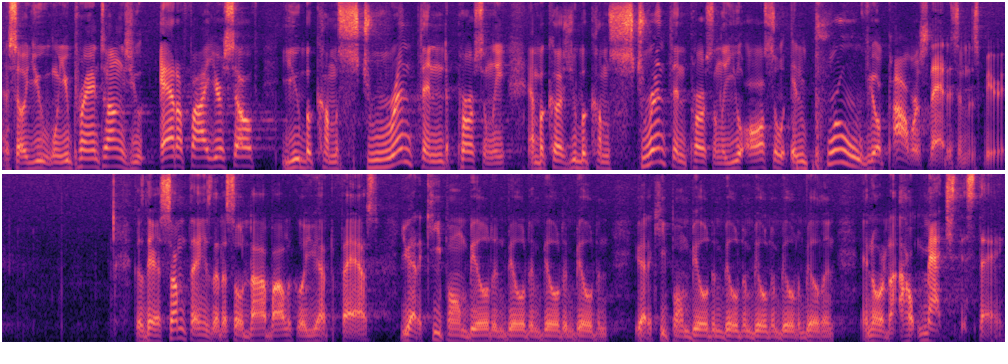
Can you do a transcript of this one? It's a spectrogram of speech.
And so you when you pray in tongues, you edify yourself, you become strengthened personally, and because you become strengthened personally, you also improve your power status in the spirit. Because there are some things that are so diabolical, you have to fast. You got to keep on building, building, building, building. You got to keep on building, building, building, building, building in order to outmatch this thing.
